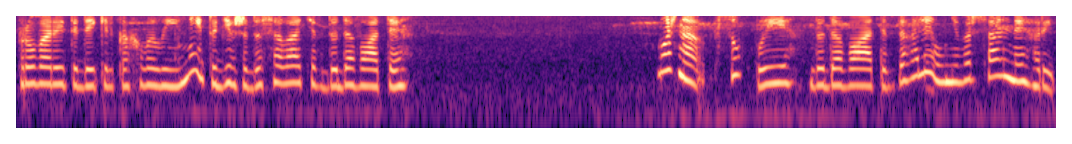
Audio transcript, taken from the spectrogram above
проварити декілька хвилин, і тоді вже до салатів додавати. Можна в супи додавати. Взагалі універсальний гриб.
